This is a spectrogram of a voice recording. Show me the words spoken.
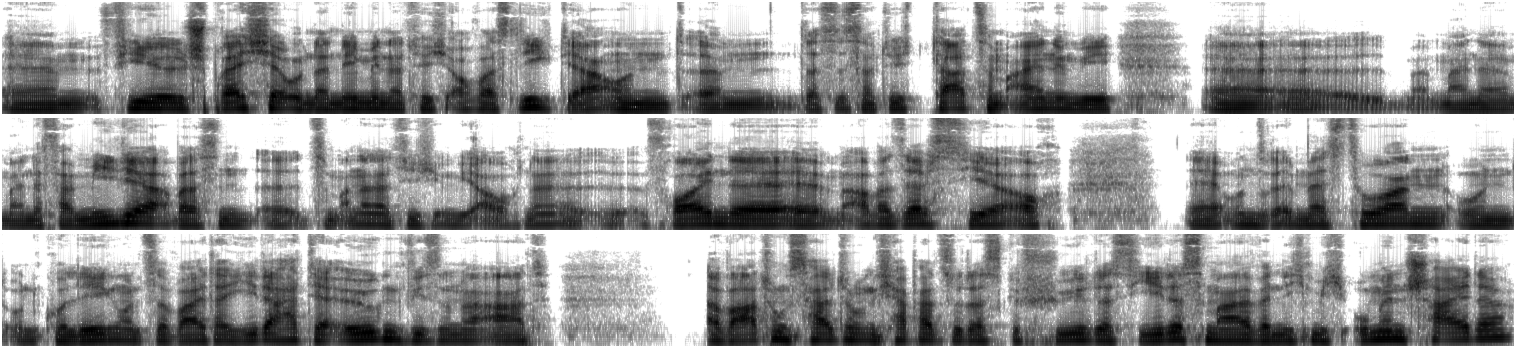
ähm, viel spreche und an dem mir natürlich auch was liegt, ja. Und ähm, das ist natürlich klar zum einen irgendwie äh, meine meine Familie, aber das sind äh, zum anderen natürlich irgendwie auch ne Freunde, äh, aber selbst hier auch äh, unsere Investoren und und Kollegen und so weiter. Jeder hat ja irgendwie so eine Art Erwartungshaltung. Ich habe halt so das Gefühl, dass jedes Mal, wenn ich mich umentscheide,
